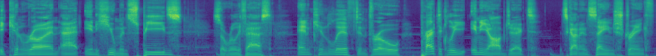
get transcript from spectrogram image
It can run at inhuman speeds, so really fast, and can lift and throw practically any object. It's got insane strength.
